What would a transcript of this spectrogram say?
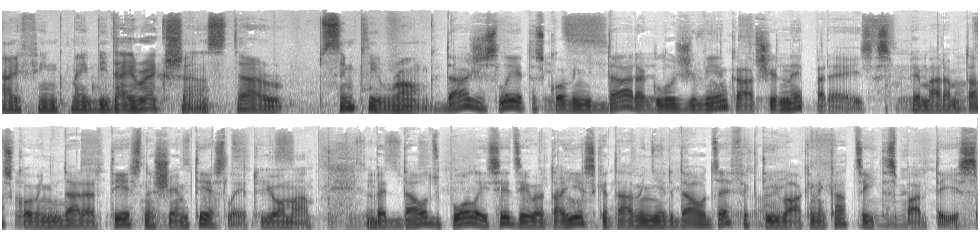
I think, maybe directions, there are Dažas lietas, ko viņi dara, gluži vienkārši ir nepareizas. Piemēram, tas, ko viņi dara ar tiesnešiem tieslietu jomā. Bet daudz polijas iedzīvotāju ieskatā viņi ir daudz efektīvāki nekā citas partijas.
